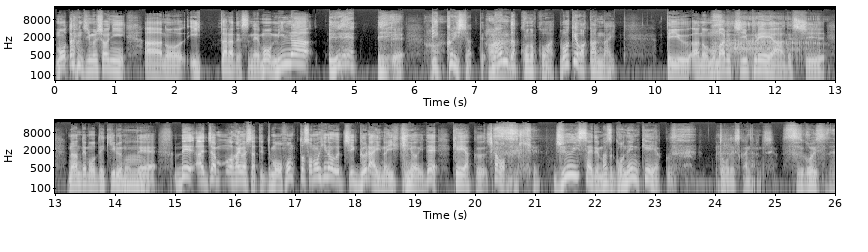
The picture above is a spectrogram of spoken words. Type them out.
モータウン事務所にあの行ったらですねもうみんな「えー!」ってい。びっくりしちゃって「はい。なんだこの子はわけわかんない」っていうあのもうマルチプレイヤーですし何でもできるので、であじゃあ分かりましたって言ってもうほんとその日のうちぐらいの勢いで契約。しかもすげえ。11歳でまず5年契約 どうですかになるんですよ。すごいですね。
